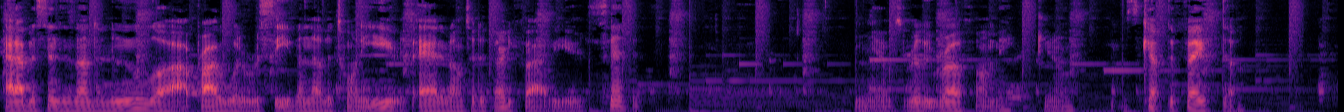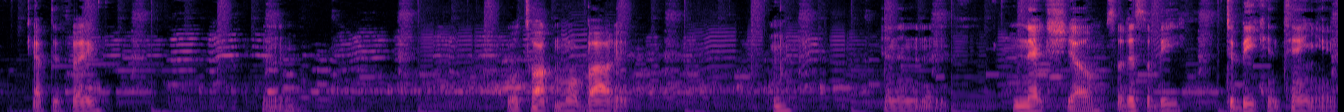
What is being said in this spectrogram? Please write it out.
Had I been sentenced under the new law, I probably would have received another 20 years added onto the 35 years sentence. Yeah, it was really rough on me, you know. I was kept the faith though. Kept the faith. Hmm. We'll talk more about it in the next show. So this will be to be continued.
